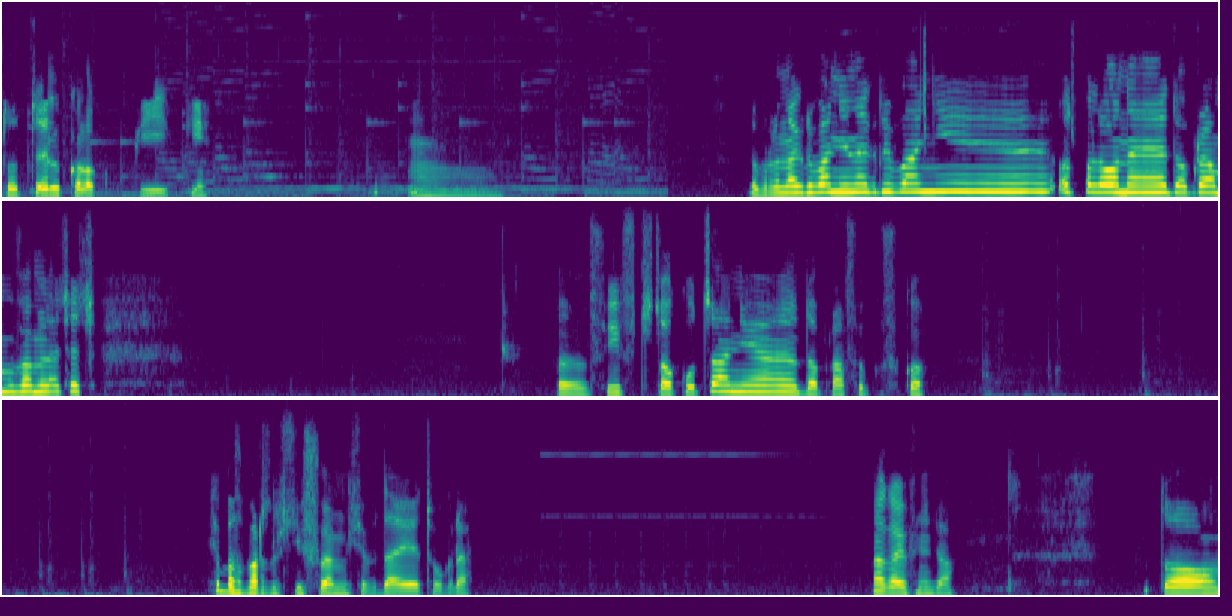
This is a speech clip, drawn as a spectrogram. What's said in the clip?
To tylko lockpiki. Mm. Dobra, nagrywanie, nagrywanie odpalone. Dobra, możemy lecieć. E, Fifth to kłócanie. Dobra, szybko, szybko. Chyba za bardzo ściszyłem, mi się wydaje, tą grę. Okej, już nie działa. To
